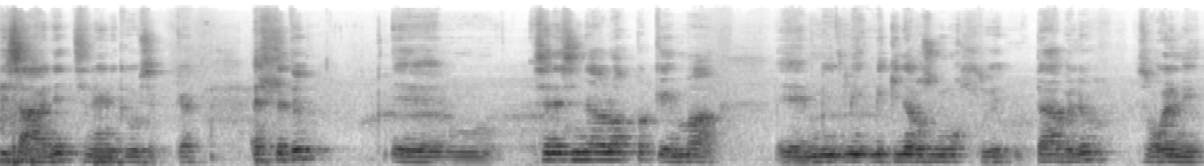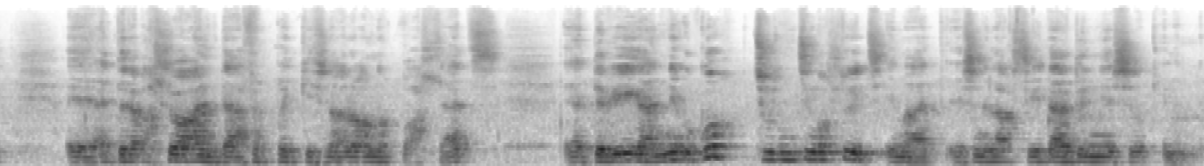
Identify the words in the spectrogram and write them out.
дизайнит синаникуусакка аллатут э санасиннаалуарпакка имма э миккинерусунгорлугит таавалу соорми э атталеқарлуараан таа фабриккиснаалуарнерпаарлаат аттавигаанни уку тусинтингорлугит имаат синалаарсиги таатунниассуак иманна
